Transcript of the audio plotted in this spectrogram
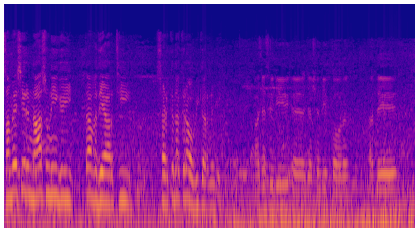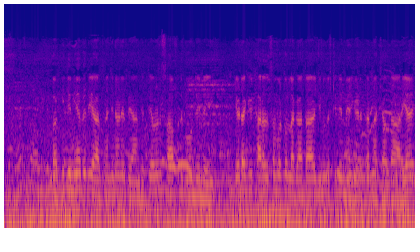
ਸਮੇਂ ਸਿਰ ਨਾ ਸੁਣੀ ਗਈ ਤਾਂ ਵਿਦਿਆਰਥੀ ਸੜਕ ਦਾ ਘਰਾਓ ਵੀ ਕਰਨਗੇ। ਅੱਜ ਅਸੀਂ ਜੀ ਅਹ, ਜਸ਼ਨਦੀਪ ਕੌਰ ਅਤੇ ਬਾਕੀ ਜਿੰਨੀਆਂ ਵਿਦਿਆਰਥੀਆਂ ਜਿਨ੍ਹਾਂ ਨੇ ਬਿਆਨ ਦਿੱਤੇ, ਉਹਨਾਂ ਨੂੰ ਸਾਫ਼ ਦਿਵਾਉਣ ਦੇ ਲਈ ਜਿਹੜਾ ਕਿ 18 ਦਸੰਬਰ ਤੋਂ ਲਗਾਤਾਰ ਯੂਨੀਵਰਸਿਟੀ ਦੇ ਮੇਨ ਗੇਟ ਧਰਨਾ ਚੱਲਦਾ ਆ ਰਿਹਾ ਹੈ।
